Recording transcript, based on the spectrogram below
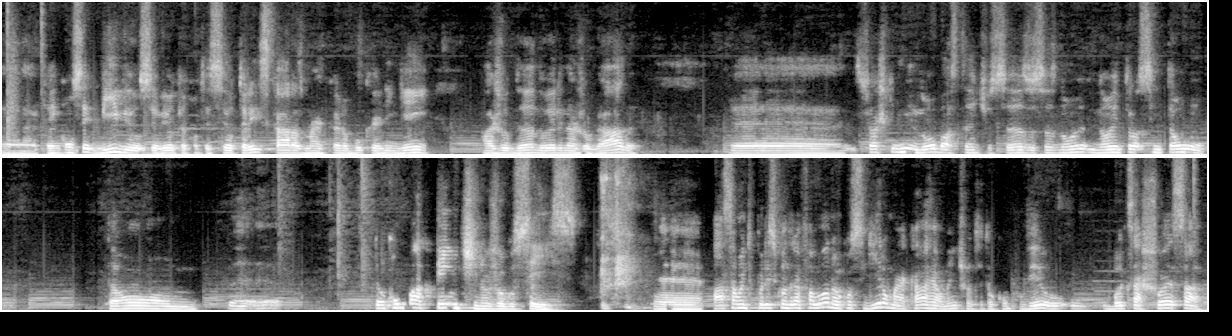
é, é inconcebível você ver o que aconteceu, três caras marcando o Booker, ninguém ajudando ele na jogada. É, isso eu acho que minou bastante o Suns. O Suns não, não entrou assim tão tão é, tão combatente no jogo 6. É, passa muito por isso que o André falou, não conseguiram marcar realmente o Antetokounmpo. Ver, o, o Bucks achou essa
